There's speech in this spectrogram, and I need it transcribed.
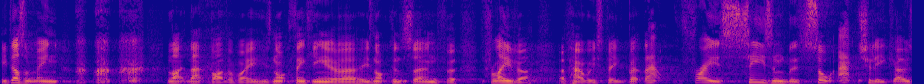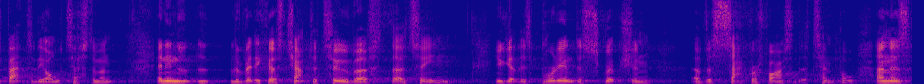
He doesn't mean like that, by the way. He's not thinking of, uh, he's not concerned for flavour of how we speak. But that phrase, seasoned with salt, actually goes back to the Old Testament. And in Leviticus chapter 2, verse 13, you get this brilliant description of the sacrifice at the temple. And as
